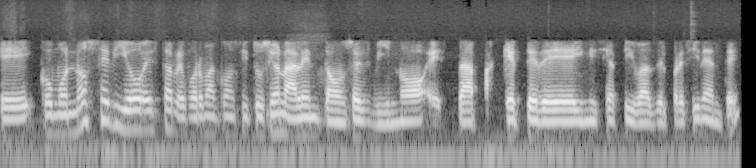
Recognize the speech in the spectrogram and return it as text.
eh, como no se dio esta reforma constitucional, entonces vino este paquete de iniciativas del presidente,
